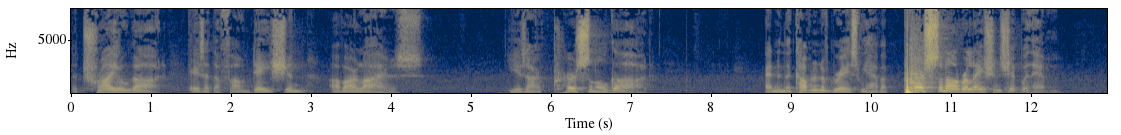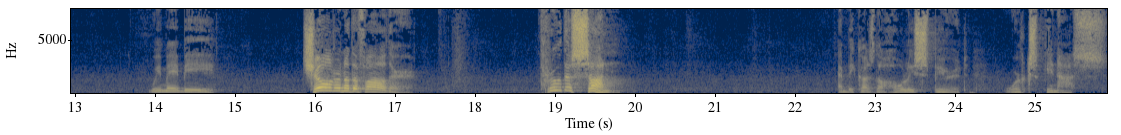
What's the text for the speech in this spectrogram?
the triune God is at the foundation of our lives. He is our personal God. And in the covenant of grace, we have a personal relationship with Him. We may be children of the Father through the Son and because the Holy Spirit works in us.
